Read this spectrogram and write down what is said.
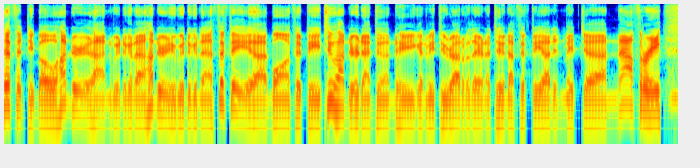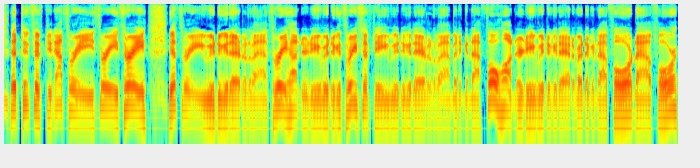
At 50, Bo. 100. I give you to get 100. You to get 50. I'd want 50. 200. Now 200. You're going to be two right over there. Now 2. Now 50. I didn't make uh, now 3. At 250. Now 3 three, three, three. Hit three. We to get out of the. Three hundred. We to get three fifty. We to get out of the to now four hundred. We to get out of the man. Four now four.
